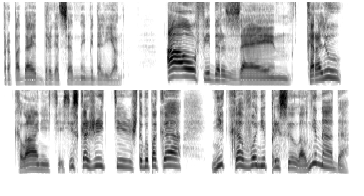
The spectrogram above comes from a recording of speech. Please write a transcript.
пропадает драгоценный медальон. Ауфидерзейн! Королю кланяйтесь и скажите, чтобы пока никого не присылал, не надо.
